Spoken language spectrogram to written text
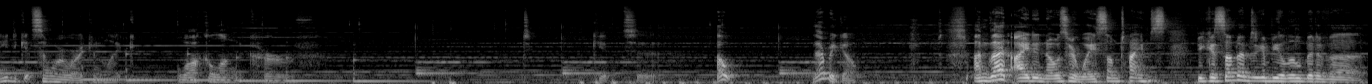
Need to get somewhere where I can like walk along a curve to get to. Oh, there we go. I'm glad Ida knows her way sometimes because sometimes it can be a little bit of a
